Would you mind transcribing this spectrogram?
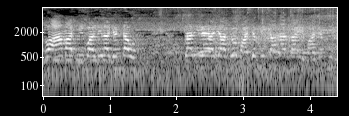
તો આમ આદમી પાર્ટીના ઝંડા ઉતારી રહ્યા છે. જો ભાજપની તાનાશાહી ભાજપની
